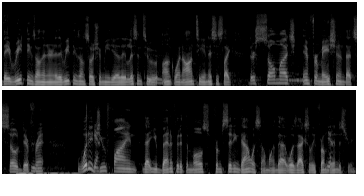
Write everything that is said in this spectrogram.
they read things on the internet, they read things on social media, they listen to Mhm. uncle and auntie, and it's just like there's so much information that's so different. What did Yeah. you find that you benefited the most from sitting down with someone that was actually from Yeah. the industry?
